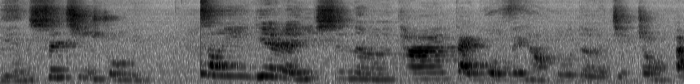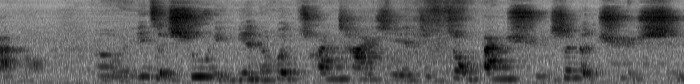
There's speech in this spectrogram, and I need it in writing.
延伸性说明。宋英天人医师呢，他带过非常多的减重班哦，呃，因此书里面呢会穿插一些减重班学生的趣事。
